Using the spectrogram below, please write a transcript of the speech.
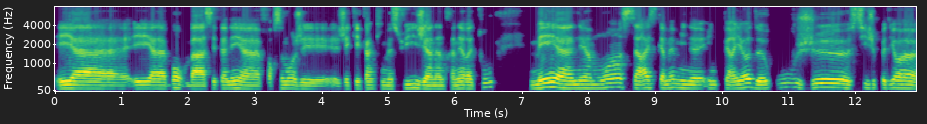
Et euh, et euh, bon bah cette année euh, forcément j'ai j'ai quelqu'un qui me suit j'ai un entraîneur et tout mais euh, néanmoins, ça reste quand même une, une, période où je, si je peux dire, euh,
